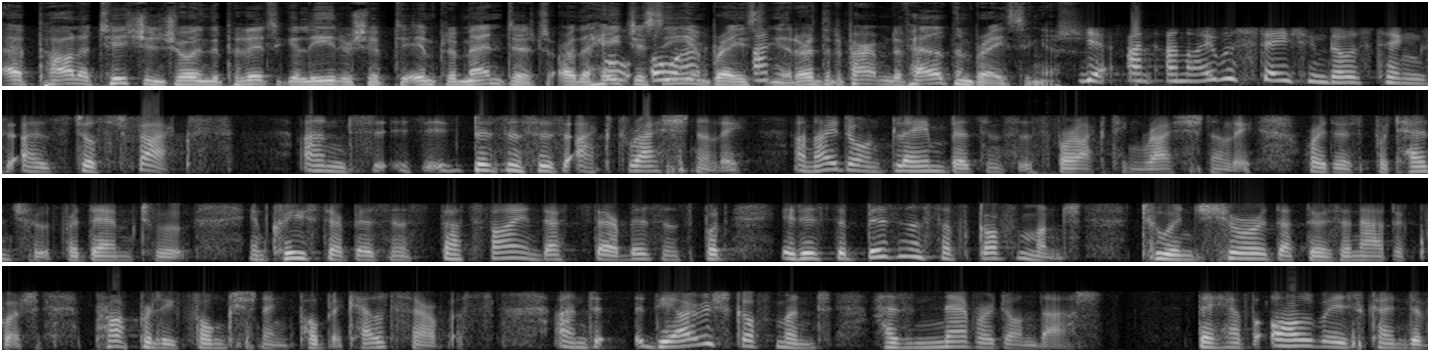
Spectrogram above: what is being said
a politician showing the political leadership to implement it, or the HSE oh, oh, embracing and, it, or the Department of Health embracing it. Yeah, and, and I was stating those things as just facts and businesses act rationally. And I don't blame businesses for acting rationally, where there's potential for them to increase their business. That's fine, that's their business. But it is the business of government to ensure that there's an adequate, properly functioning public health service. And the Irish government has never done that. They have always kind of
